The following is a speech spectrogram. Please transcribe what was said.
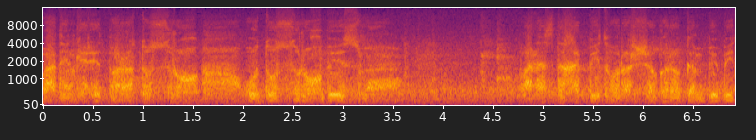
بعدين جريت برا تصرخ وتصرخ باسمه. وأنا استخبيت ورا الشجرة جنب بيت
